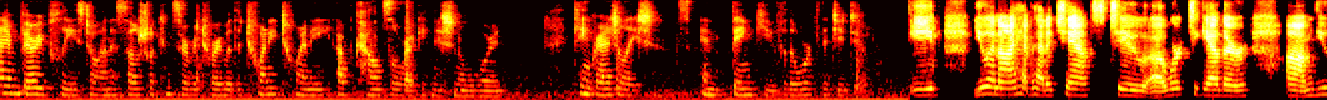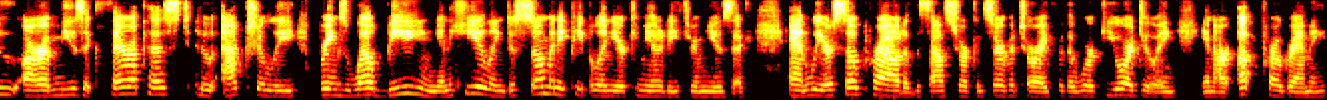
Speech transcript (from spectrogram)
I am very pleased to honor South Shore Conservatory with the 2020 UP Council Recognition Award. Congratulations and thank you for the work that you do. Eve, you and I have had a chance to uh, work together. Um, you are a music therapist who actually brings well being and healing to so many people in your community through music. And we are so proud of the South Shore Conservatory for the work you are doing in our UP programming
